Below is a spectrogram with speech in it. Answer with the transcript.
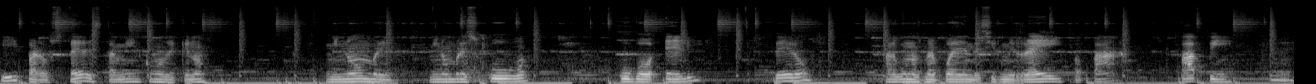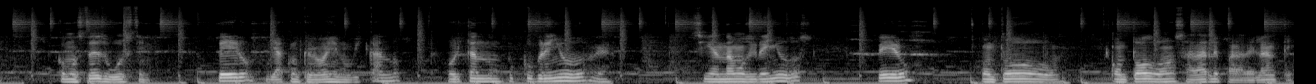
y para ustedes también, como de que no. Mi nombre, mi nombre es Hugo, Hugo Eli, pero algunos me pueden decir mi rey, papá, papi, como ustedes gusten. Pero ya con que me vayan ubicando, ahorita ando un poco greñudo, eh, si andamos greñudos, pero con todo, con todo vamos a darle para adelante.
